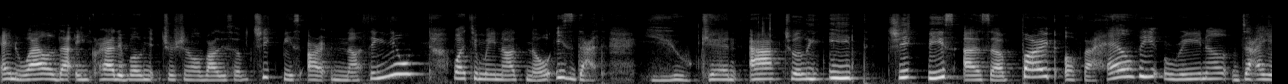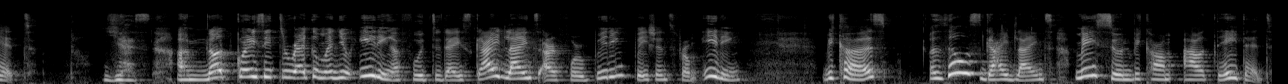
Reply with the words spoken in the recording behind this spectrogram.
And while the incredible nutritional values of chickpeas are nothing new, what you may not know is that you can actually eat chickpeas as a part of a healthy renal diet. Yes, I'm not crazy to recommend you eating a food today's guidelines are forbidding patients from eating because those guidelines may soon become outdated.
